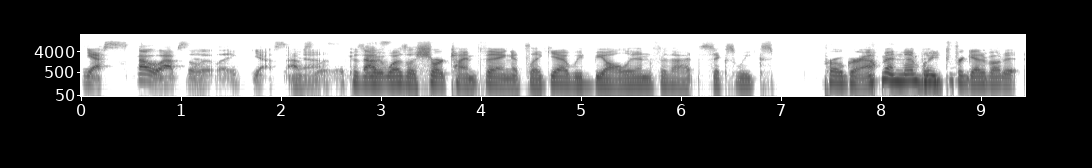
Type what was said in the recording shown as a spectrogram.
yes oh absolutely yeah. yes absolutely because yeah. if it was a short time thing it's like yeah we'd be all in for that six weeks program and then we'd forget about it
